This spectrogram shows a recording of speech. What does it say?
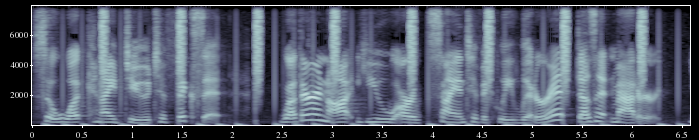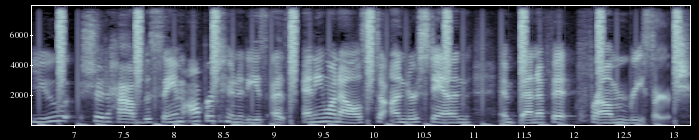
So, what can I do to fix it? Whether or not you are scientifically literate doesn't matter. You should have the same opportunities as anyone else to understand and benefit from research.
